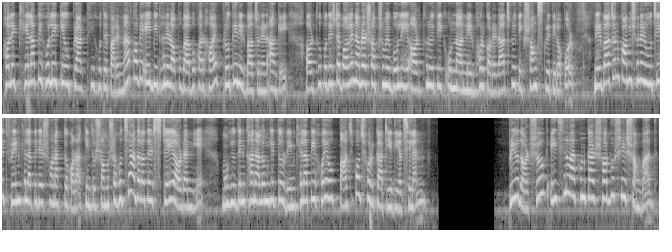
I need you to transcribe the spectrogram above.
ফলে খেলাপি হলে কেউ প্রার্থী হতে পারেন না। তবে এই বিধানের অপব্যবহার হয় প্রতি নির্বাচনের আগেই। অর্থ উপদেষ্টা বলেন, আমরা সবসময় বলি, অর্থনৈতিক উন্নয়ন নির্ভর করে রাজনৈতিক সংস্কৃতির ওপর। নির্বাচন কমিশনের উচিত ঋণ খেলাপিদের শনাক্ত করা। কিন্তু সমস্যা হচ্ছে আদালতের স্টে অর্ডার নিয়ে। মহিউদ্দিন খান আলমগীর তো ঋণ খেলাপি হয়েও পাঁচ বছর কাটিয়ে দিয়েছিলেন। প্রিয় দর্শক, এই ছিল এখনকার সর্বশেষ সংবাদ।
